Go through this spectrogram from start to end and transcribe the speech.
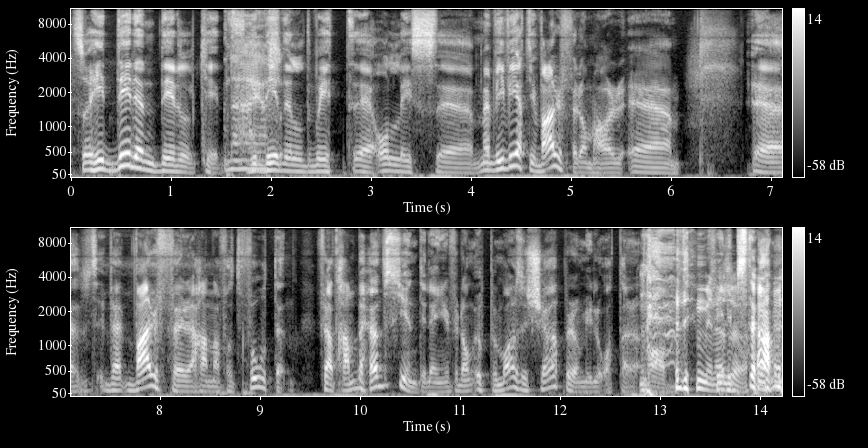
Så he didn't diddle kids, Nej, he alltså- diddled with uh, Ollies, eh, men vi vet ju varför de har, eh, eh, varför han har fått foten. För att han behövs ju inte längre, för de uppenbarligen så köper de ju låtar av Filip så? Strand.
